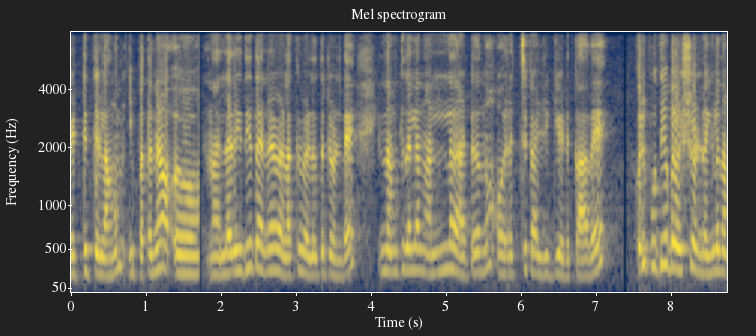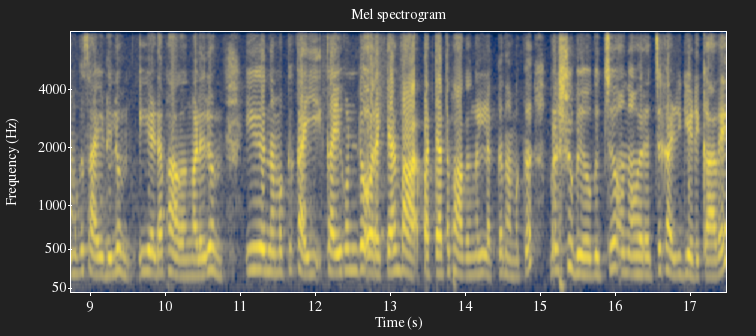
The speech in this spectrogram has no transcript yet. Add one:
വെട്ടിത്തിളങ്ങും. ഇപ്പം തന്നെ നല്ല രീതിയിൽ തന്നെ വിളക്ക് വെളുത്തിട്ടുണ്ട്. നമുക്കിതെല്ലാം നല്ലതായിട്ട് ഒന്ന് ഉരച്ച് കഴുകിയെടുക്കാവേ. ഒരു പുതിയ ബ്രഷ് ഉണ്ടെങ്കിൽ നമുക്ക് സൈഡിലും ഈ ഇടഭാഗങ്ങളിലും ഈ നമുക്ക് കൈ കൈകൊണ്ട് ഉരയ്ക്കാൻ പറ്റാത്ത ഭാഗങ്ങളിലൊക്കെ നമുക്ക് ബ്രഷ് ഉപയോഗിച്ച് ഒന്ന് ഉരച്ച് കഴുകിയെടുക്കാവേ.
